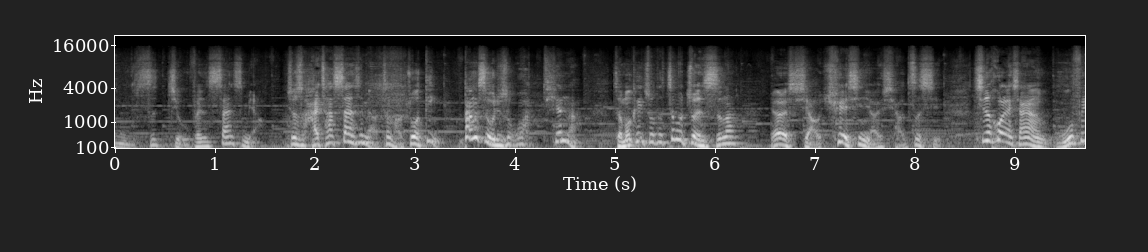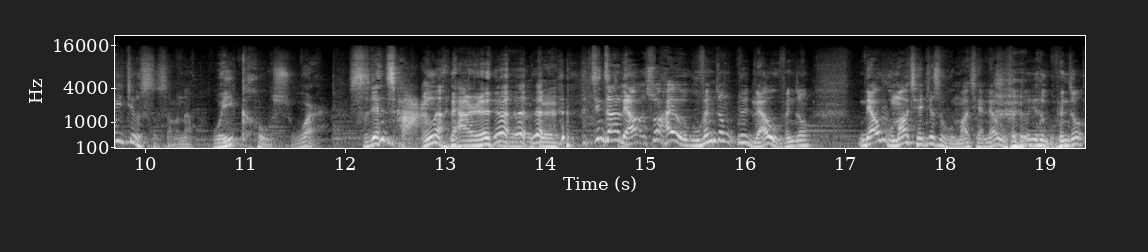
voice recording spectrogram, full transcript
五十九分三十秒，就是还差三十秒，正好坐定。当时我就说：“哇，天哪，怎么可以做的这么准时呢？”要有小确幸，要有小自信。其实后来想想，无非就是什么呢？唯口熟耳，时间长了，两人对 经常聊，说还有五分钟就聊五分钟，聊五毛钱就是五毛钱，聊五分钟就是五分钟。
